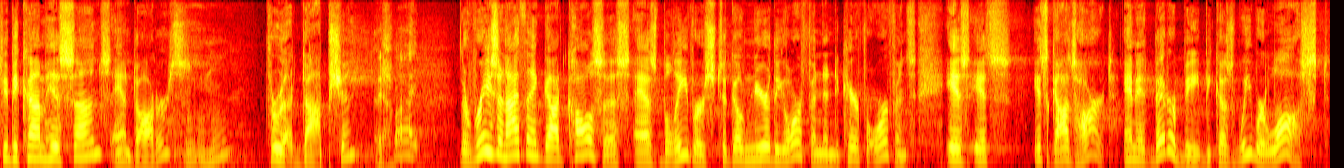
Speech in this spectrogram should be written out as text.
to become his sons and daughters through adoption. That's right. The reason I think God calls us as believers to go near the orphan and to care for orphans is it's, it's God's heart. And it better be because we were lost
